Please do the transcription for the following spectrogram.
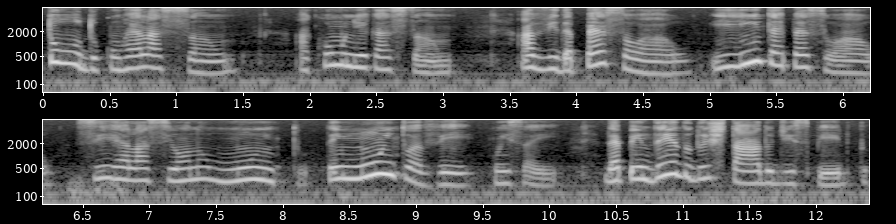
tudo com relação à comunicação. A vida pessoal e interpessoal se relacionam muito, tem muito a ver com isso aí. Dependendo do estado de espírito,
